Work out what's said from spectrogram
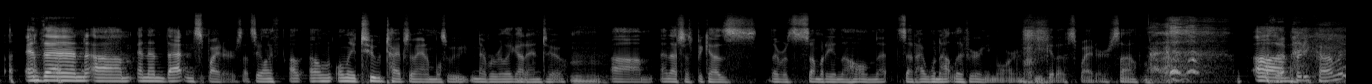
and then um, and then that and spiders. That's the only uh, only two types of animals we never really got into. Um, and that's just because there was somebody in the home that said, "I will not live here anymore if you get a spider." So is Um, that pretty common?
